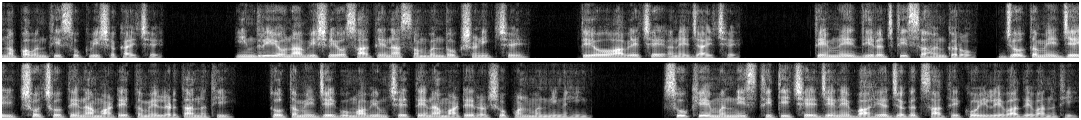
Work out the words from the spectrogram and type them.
ન પવનથી સૂકવી શકાય છે. ઇન્દ્રિયોના વિષયો સાથેના સંબંધો ક્ષણિક છે, તેઓ આવે છે અને જાય છે. તેમને ધીરજથી સહન કરો. જો તમે જે ઈચ્છો છો તેના માટે તમે લડતા નથી તો તમે જે ગુમાવ્યું છે તેના માટે રડશો પણ મનની નહીં. સુખ એ મનની સ્થિતિ છે જેને બાહ્ય જગત સાથે કોઈ લેવા દેવા નથી.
